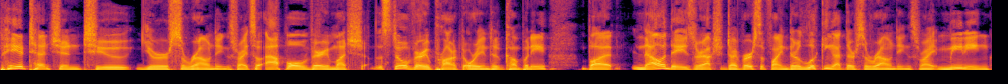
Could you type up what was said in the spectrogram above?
pay attention to your surroundings, right? So Apple very much still a very product oriented company, but nowadays they're actually diversifying. They're looking at their surroundings, right? Meaning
